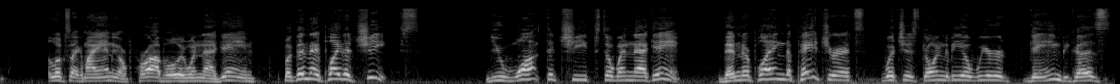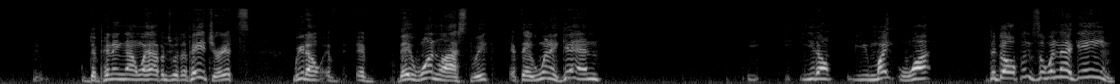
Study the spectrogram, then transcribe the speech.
It looks like Miami will probably win that game. But then they play the Chiefs. You want the Chiefs to win that game. Then they're playing the Patriots, which is going to be a weird game because depending on what happens with the Patriots, you know if, if they won last week, if they win again, you don't you might want the Dolphins to win that game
